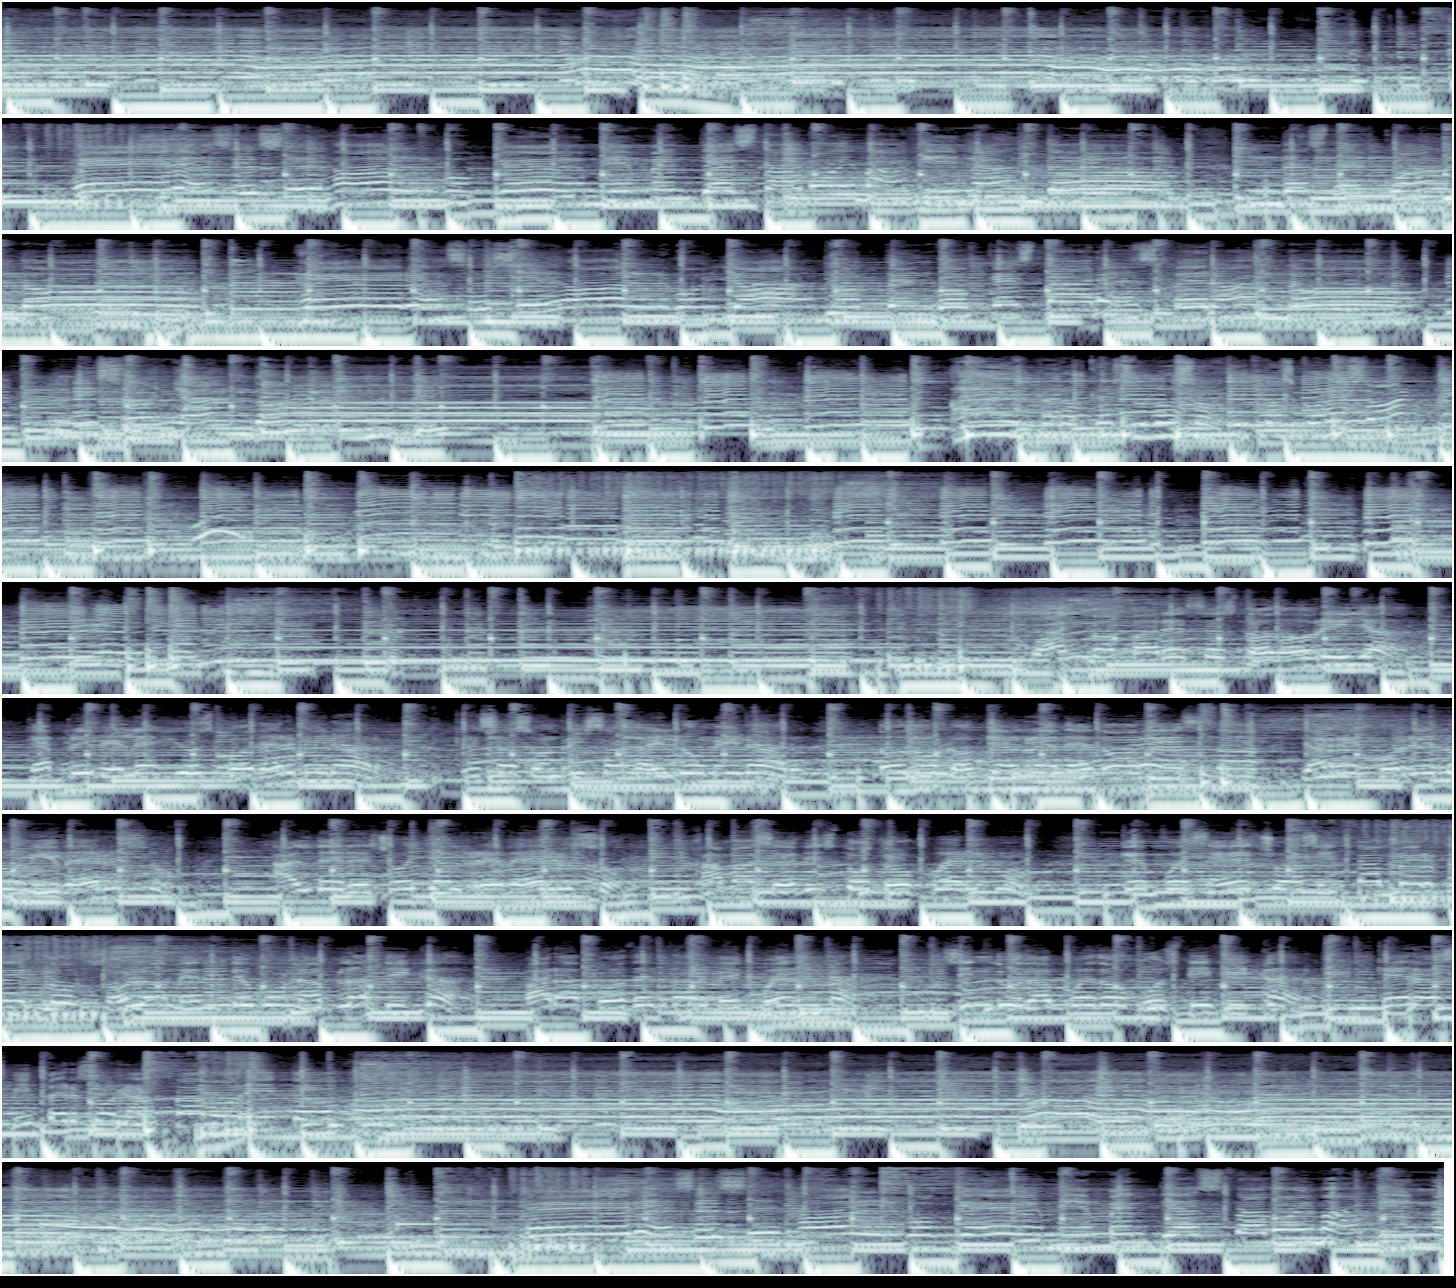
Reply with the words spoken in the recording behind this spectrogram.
Qué privilegio es poder mirar, que esa sonrisa va iluminar todo lo que alrededor está. Ya recorrí el universo, al derecho y al reverso, jamás he visto otro cuerpo que fuese hecho así tan perfecto. Solamente hubo una plática para poder darme cuenta. Sin duda puedo justificar que eras mi persona favorita. Ese algo que mi mente ha estado imaginando.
